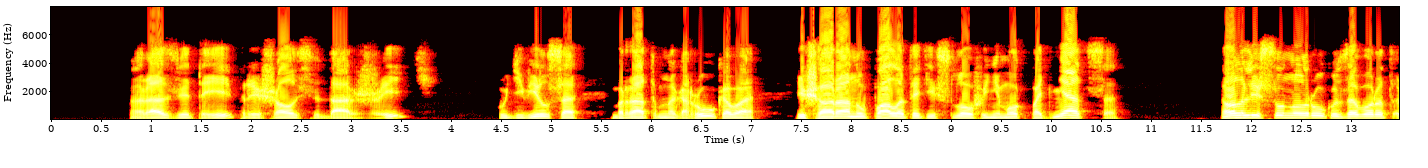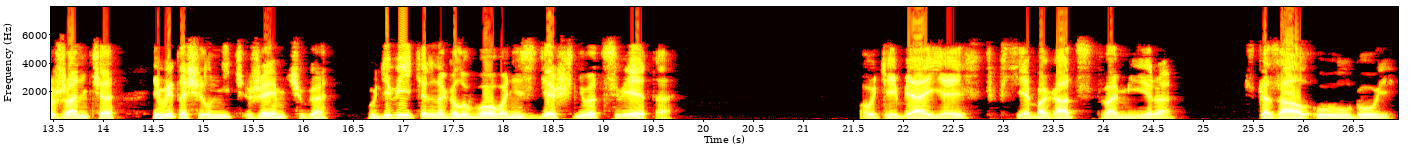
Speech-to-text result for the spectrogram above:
— Разве ты пришел сюда жить? — удивился брат Многорукова, и Шаран упал от этих слов и не мог подняться. — он лишь сунул руку за ворот Жанча и вытащил нить жемчуга, удивительно голубого, нездешнего цвета. — У тебя есть все богатства мира, — сказал Улгуй. —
